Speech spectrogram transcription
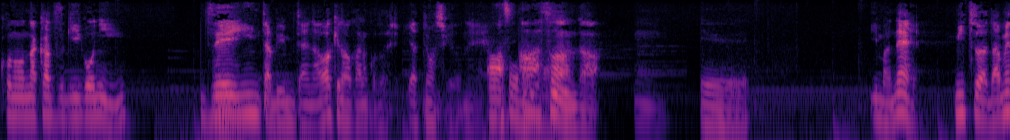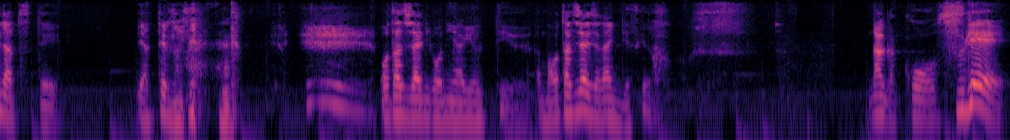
この中継ぎ5人、全員インタビューみたいなわけのわからんことやってましたけどね。う。ああ、そうなんだ。ああ、そうなんだ。うんえ今ね、密はダメだっつってやってるのにね。お立ち台に5人あげるっていう。まあ、お立ち台じゃないんですけど。なんかこう、すげえ、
